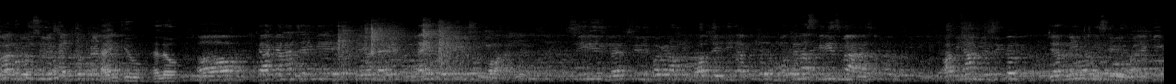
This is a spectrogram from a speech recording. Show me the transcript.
thank you hello क्या कहना चाहेंगे एक नए नई तरीके की शुरुआत है सीरीज़ वेब सीरीज़ वगैरह हमने बहुत देखी है होते ना सीरीज़ में आना सब अब यहाँ म्यूजिकल जर्नी पूरी सीरीज़ में है कि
